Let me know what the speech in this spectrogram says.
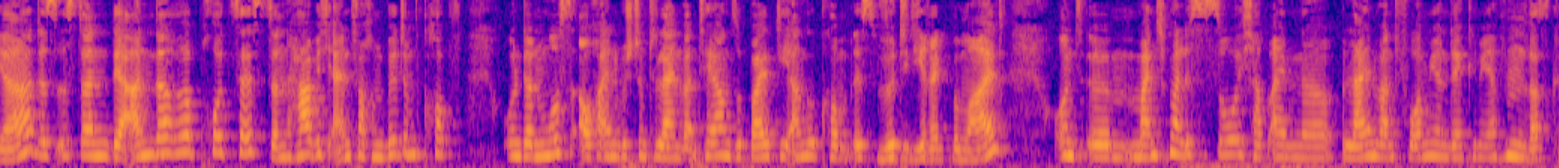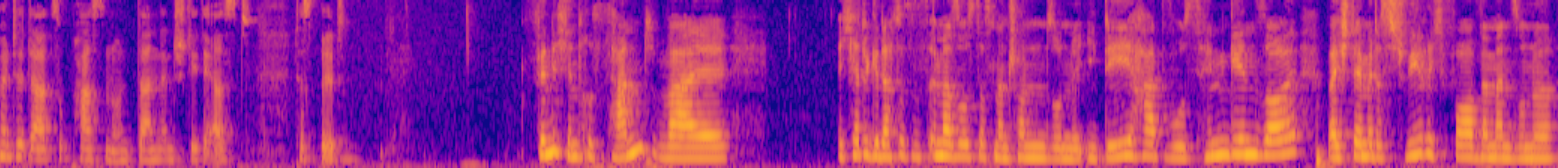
ja, das ist dann der andere Prozess. Dann habe ich einfach ein Bild im Kopf und dann muss auch eine bestimmte Leinwand her und sobald die angekommen ist, wird die direkt bemalt. Und ähm, manchmal ist es so, ich habe eine Leinwand vor mir und denke mir, hm, was könnte dazu passen? Und dann entsteht erst das Bild. Finde ich interessant, weil ich hätte gedacht, dass es immer so ist, dass man schon so eine Idee hat, wo es hingehen soll. Weil ich stelle mir das schwierig vor, wenn man so eine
